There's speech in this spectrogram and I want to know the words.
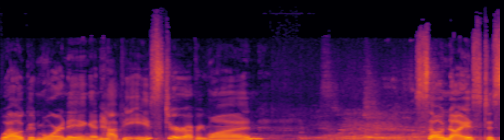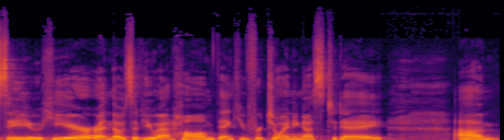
Well, good morning and happy Easter, everyone. So nice to see you here, and those of you at home, thank you for joining us today. Um,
